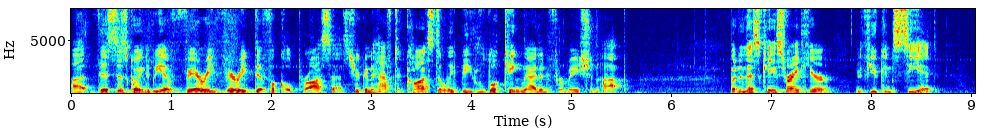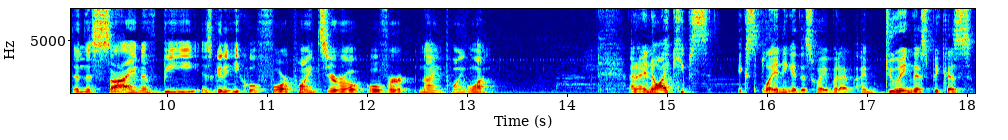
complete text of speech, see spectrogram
uh, this is going to be a very, very difficult process. You're going to have to constantly be looking that information up. But in this case right here, if you can see it, then the sine of b is going to equal 4.0 over 9.1. And I know I keep explaining it this way, but I'm, I'm doing this because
